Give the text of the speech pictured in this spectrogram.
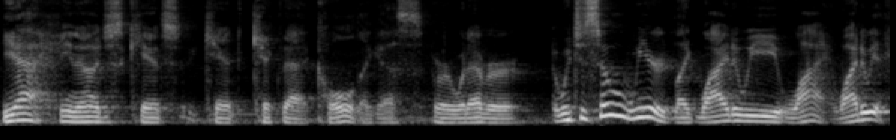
yeah, you know, I just can't can't kick that cold, I guess, or whatever. Which is so weird. Like, why do we? Why? Why do we?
